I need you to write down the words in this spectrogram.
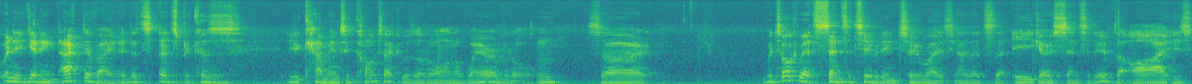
when you're getting activated, it's it's because you come into contact with it all and aware of it all. Mm. So we talk about sensitivity in two ways. You know, that's the ego sensitive, the I is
